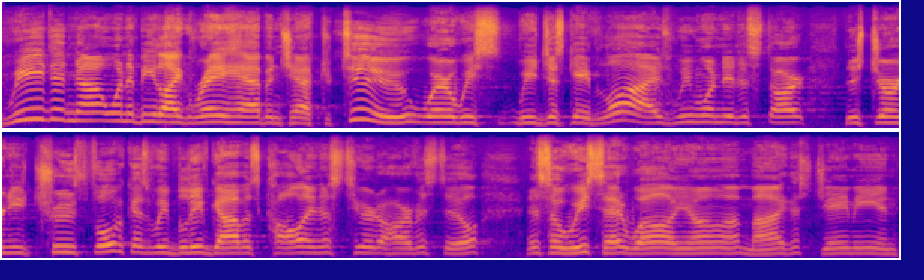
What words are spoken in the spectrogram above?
we did not want to be like Rahab in chapter 2, where we, we just gave lies. We wanted to start this journey truthful because we believed God was calling us here to Harvest Hill. And so we said, well, you know, I'm Mike, that's Jamie. And,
